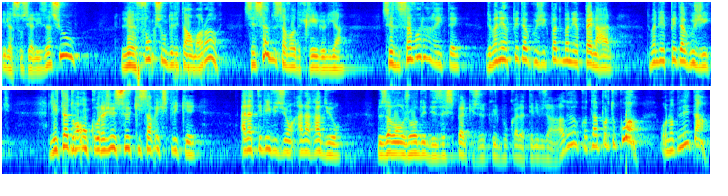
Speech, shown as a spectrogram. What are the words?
et la socialisation. La fonction de l'État au Maroc, c'est ça de savoir de créer le lien. C'est de savoir arrêter, de manière pédagogique, pas de manière pénale, de manière pédagogique. L'État doit encourager ceux qui savent expliquer, à la télévision, à la radio. Nous avons aujourd'hui des experts qui circulent beaucoup à la télévision, à la radio, contre n'importe quoi, au nom de l'État.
